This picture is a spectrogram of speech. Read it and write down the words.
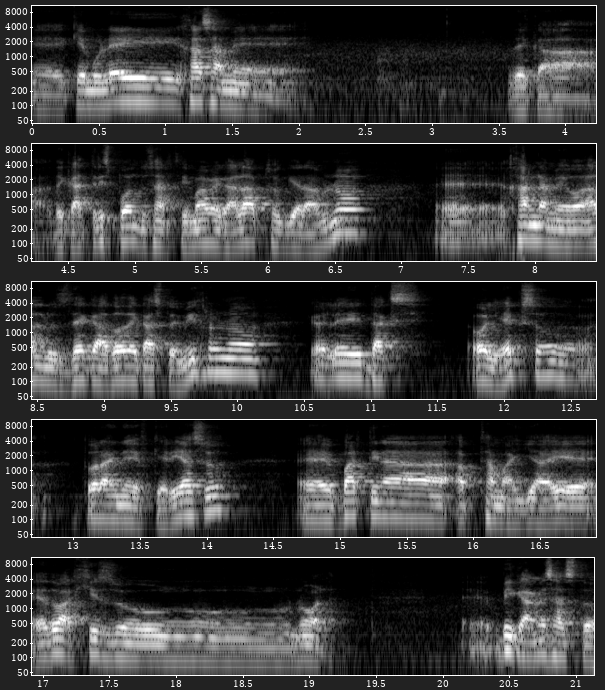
Ε, και μου λέει χάσαμε 10, 13 πόντους αν θυμάμαι καλά από τον Κεραυνό. Ε, χάναμε άλλους 10-12 στο ημίχρονο και λέει εντάξει όλοι έξω. Τώρα είναι η ευκαιρία σου ε, πάρ' την από τα μαγιά. Ε, εδώ αρχίζουν όλα. Ε, μπήκα μέσα στο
